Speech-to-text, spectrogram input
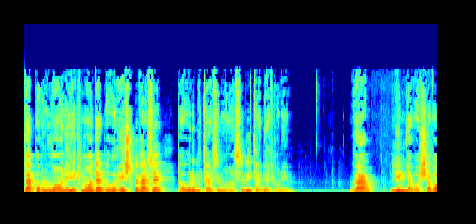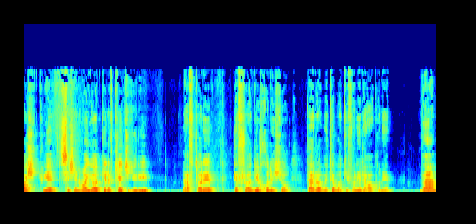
و به عنوان یک مادر به او عشق بورزه و او رو به طرز مناسبی تربیت کنه. و لین یواش یواش توی سشن ها یاد گرفت که چجوری رفتار افرادی خودش رو در رابطه با تیفانی رها کنه. و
